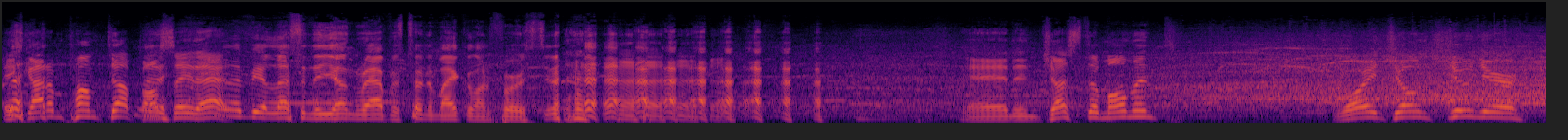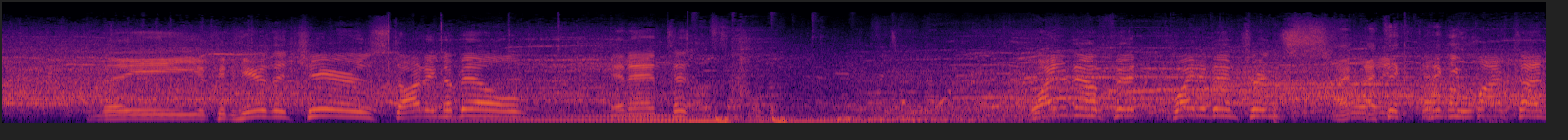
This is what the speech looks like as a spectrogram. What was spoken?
him, it got him pumped up, I'll say Let that. that be a lesson to young rappers. Turn the mic on first. And in just a moment, Roy Jones Jr. The you can hear the cheers starting to build in anticipation. Quite an outfit, quite an entrance. I- I think- I think he- five-time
